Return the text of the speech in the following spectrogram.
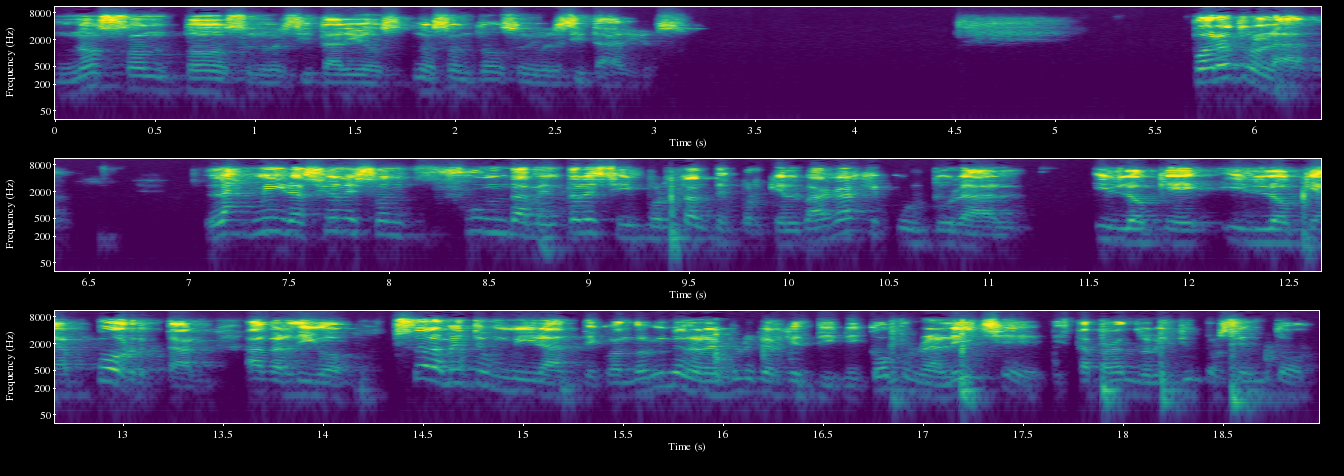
no son todos universitarios, no son todos universitarios. Por otro lado, las migraciones son fundamentales e importantes porque el bagaje cultural y lo que, y lo que aportan, a ver, digo, solamente un migrante cuando viene a la República Argentina y compra una leche está pagando el 21%.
